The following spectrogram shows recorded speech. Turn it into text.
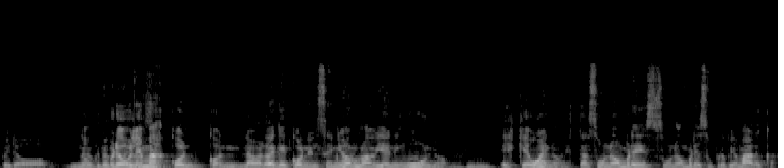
Pero, no, Pero problemas con, con, la verdad que con el señor no había ninguno. Es que bueno, está su nombre, es su nombre, es su propia marca.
